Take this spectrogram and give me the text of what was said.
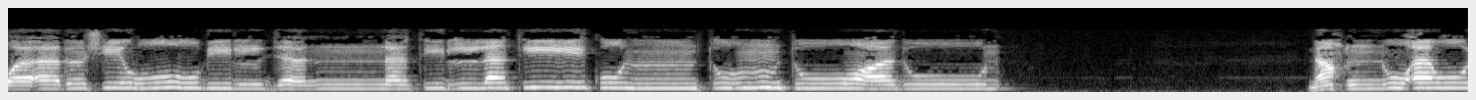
وأبشروا بالجنة التي كنتم توعدون نحن أولياؤكم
